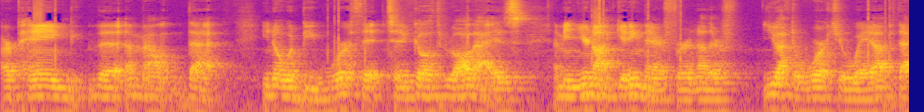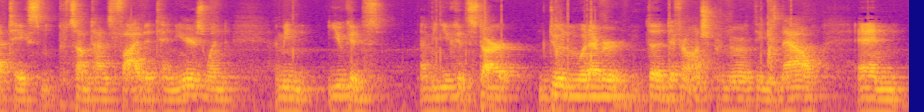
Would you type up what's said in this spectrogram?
are paying the amount that you know would be worth it to go through all that is, I mean, you're not getting there for another. You have to work your way up. That takes sometimes five to ten years. When, I mean, you could, I mean, you could start doing whatever the different entrepreneurial things now, and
